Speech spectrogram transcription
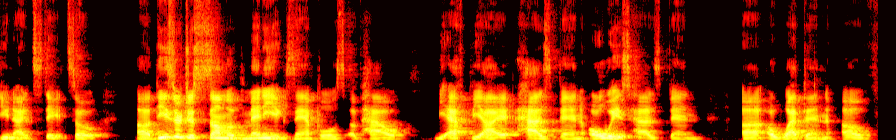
the United States. So uh, these are just some of many examples of how the FBI has been always has been uh, a weapon of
